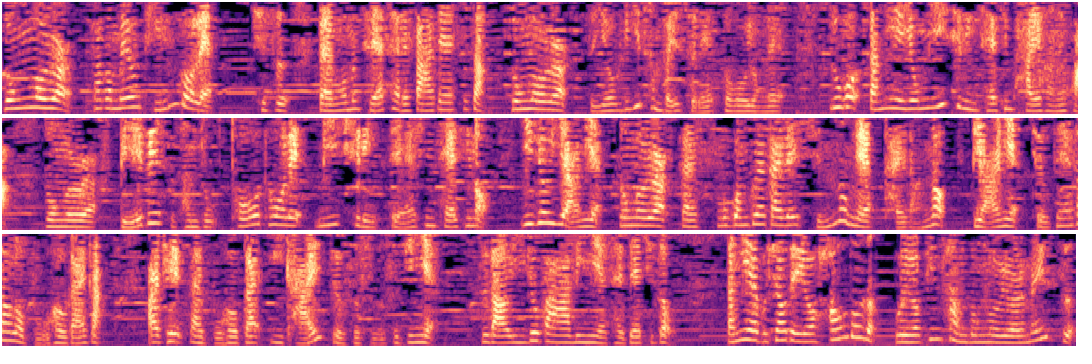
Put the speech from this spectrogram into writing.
荣乐园咋个没有听过呢？其实，在我们川菜的发展史上，荣乐园是有里程碑式的作用的。如果当年有米其林餐厅排行的话，荣乐园别别是成都妥妥的米其林三星餐厅了。一九一二年，荣乐园在湖光馆街的新龙园开张了，第二年就转到了步后街上，而且在步后街一开就是四十几年，直到一九八零年才展起走。当年不晓得有好多人为了品尝荣乐园的美食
